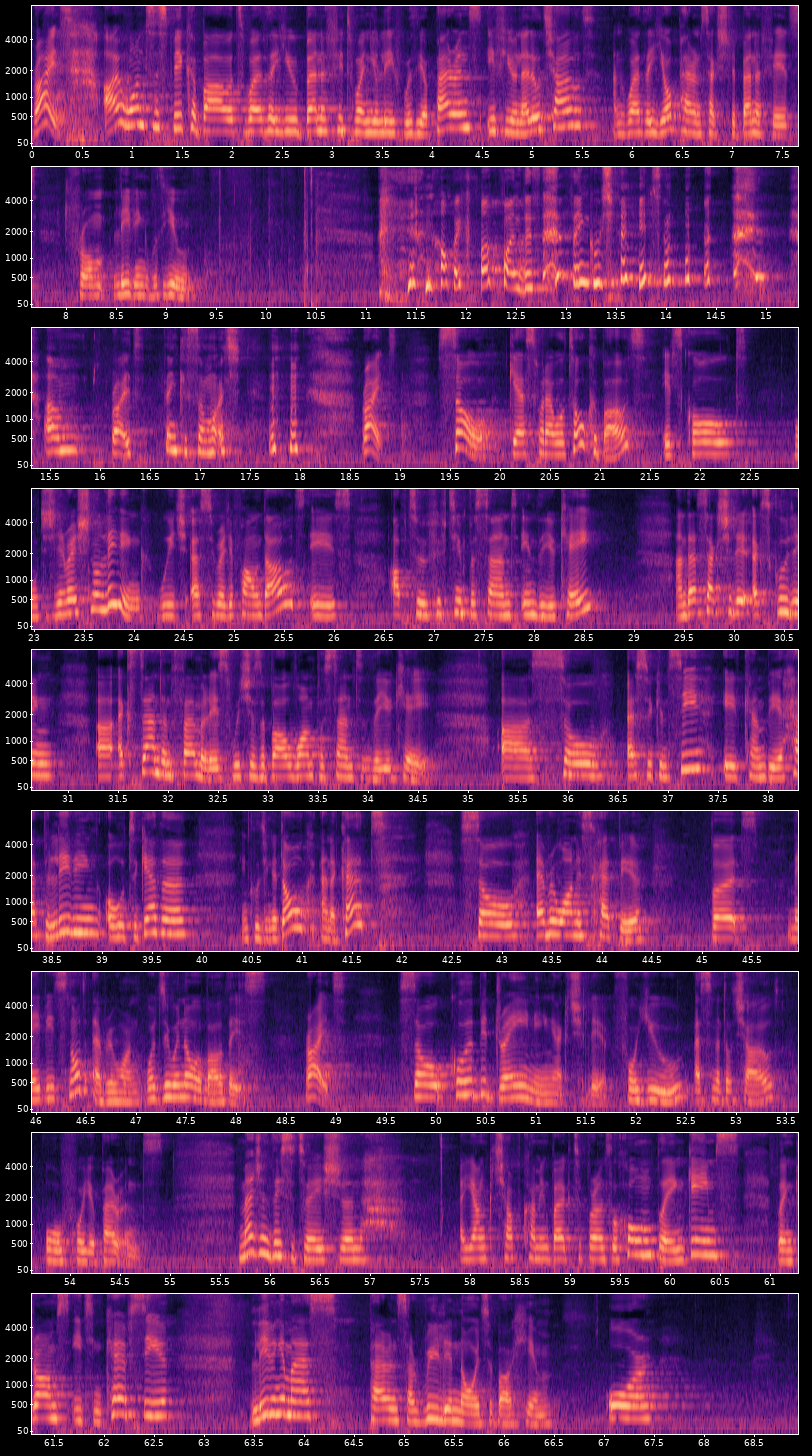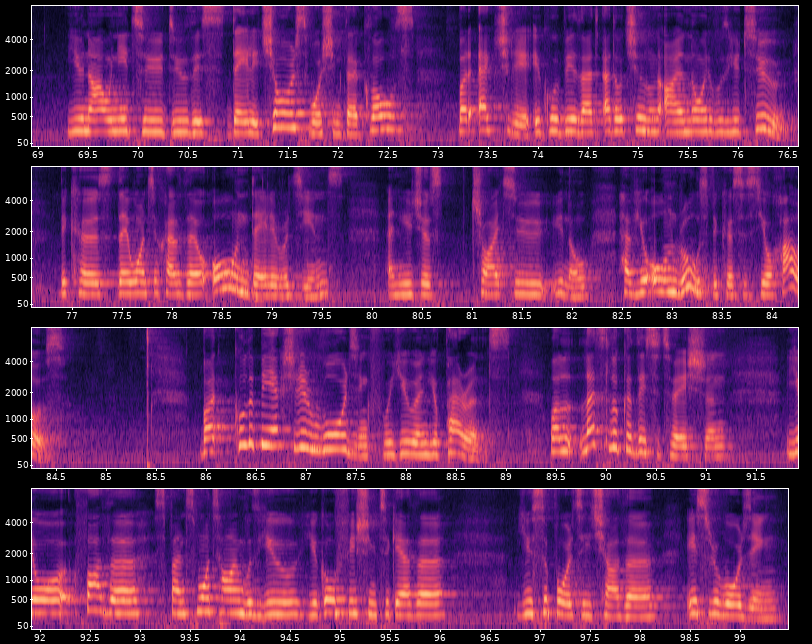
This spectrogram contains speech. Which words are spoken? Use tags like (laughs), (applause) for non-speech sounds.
Right, I want to speak about whether you benefit when you live with your parents if you're an adult child and whether your parents actually benefit from living with you. (laughs) now I can't find this thing which I need to. (laughs) um, right, thank you so much. (laughs) right, so guess what I will talk about? It's called multigenerational living, which as you already found out is up to 15% in the UK and that's actually excluding uh, extended families, which is about 1% in the UK. Uh, so, as you can see, it can be a happy living all together, including a dog and a cat. So, everyone is happy, but maybe it's not everyone. What do we know about this? Right. So, could it be draining actually for you as an adult child or for your parents? Imagine this situation a young chap coming back to parental home, playing games, playing drums, eating KFC, leaving a mess. Parents are really annoyed about him. Or you now need to do these daily chores, washing their clothes, but actually it could be that adult children are annoyed with you too, because they want to have their own daily routines, and you just try to, you know, have your own rules because it's your house. But could it be actually rewarding for you and your parents? Well, let's look at this situation. Your father spends more time with you, you go fishing together, you support each other, it's rewarding.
